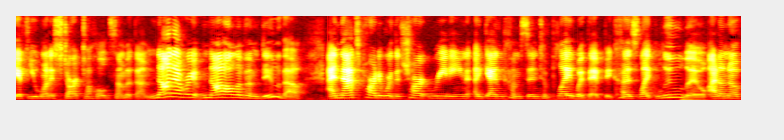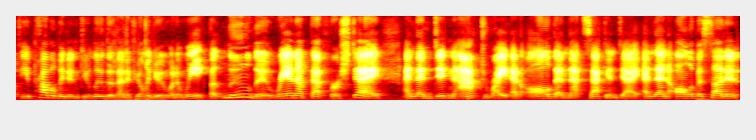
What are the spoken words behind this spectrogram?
if you want to start to hold some of them. Not every not all of them do though and that's part of where the chart reading again comes into play with it because like lulu i don't know if you probably didn't do lulu then if you're only doing one a week but lulu ran up that first day and then didn't act right at all then that second day. And then all of a sudden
